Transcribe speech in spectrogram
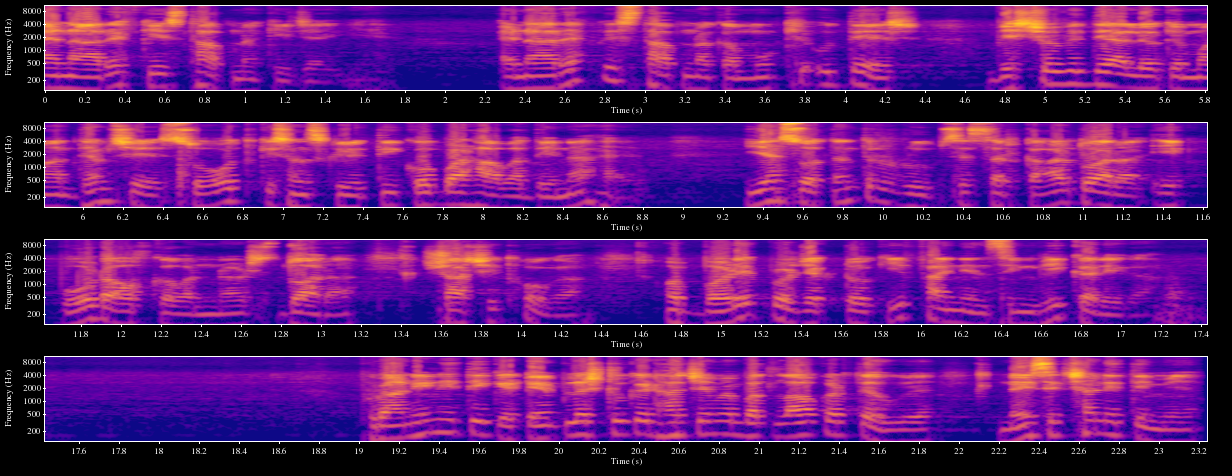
एनआरएफ की स्थापना की जाएगी। एनआरएफ की स्थापना का मुख्य उद्देश्य विश्वविद्यालयों के माध्यम से शोध की संस्कृति को बढ़ावा देना है। यह स्वतंत्र रूप से सरकार द्वारा एक बोर्ड ऑफ़ गवर्नर्स द्वारा शासित होगा और बड़े प्रोजेक्टों की फाइनेंसिंग भी करेगा। पुरानी नीति के टेन प्लस टू के ढांचे में बदलाव करते हुए नई शिक्षा नीति में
